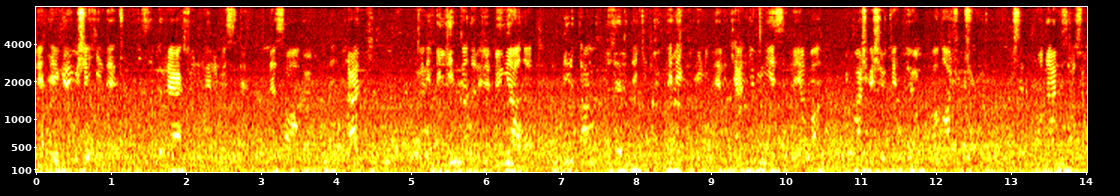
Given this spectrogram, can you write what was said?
entegre bir şekilde çok hızlı bir reaksiyon verilmesini de sağlıyor. Ben hani bildiğim kadarıyla dünyada bir tank üzerindeki tüm elektronikleri kendi bünyesinde yapan bir başka şirket de yok. Allah'a çok şükür işte modernizasyon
